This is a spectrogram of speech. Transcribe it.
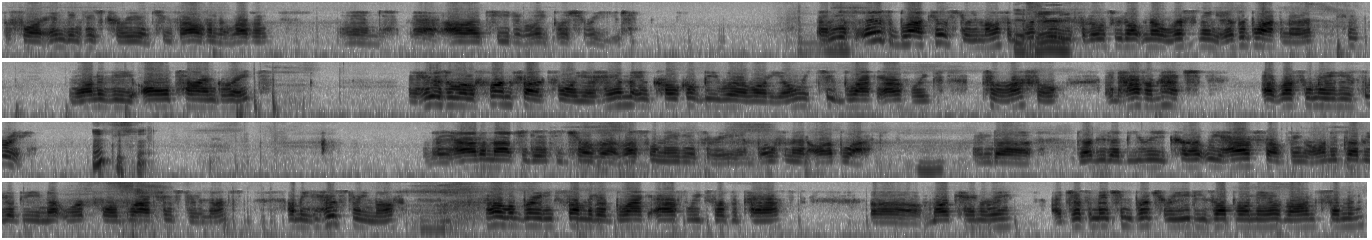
before ending his career in 2011. And uh, RIP to the late Butch Reed. And this is Black History Month, and Yes, Butch sir. Reed, for those who don't know, listening, is a black man. One of the all-time greats. And here's a little fun fact for you. Him and Koko B. Ware were the only two black athletes to wrestle and have a match at WrestleMania 3. Interesting. They had a match against each other at WrestleMania 3, and both men are black. And uh, WWE currently has something on the WWE Network for Black History Month. I mean, History Month, celebrating some of the black athletes of the past. Uh, Mark Henry. I just mentioned Butch Reed. He's up on there. Ron Simmons,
